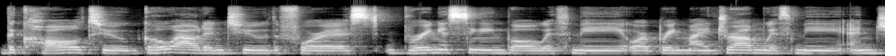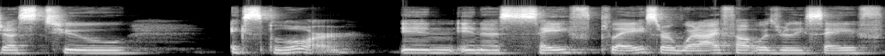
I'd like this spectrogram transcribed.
the call to go out into the forest, bring a singing bowl with me, or bring my drum with me, and just to explore in in a safe place or what I felt was really safe.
